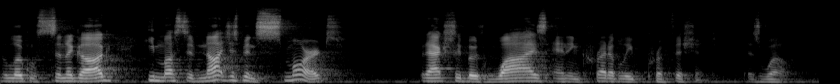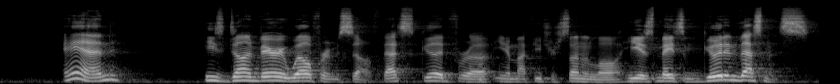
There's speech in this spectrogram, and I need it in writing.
the local synagogue, he must have not just been smart, but actually both wise and incredibly proficient as well. And he's done very well for himself. That's good for a, you know, my future son-in-law. He has made some good investments.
